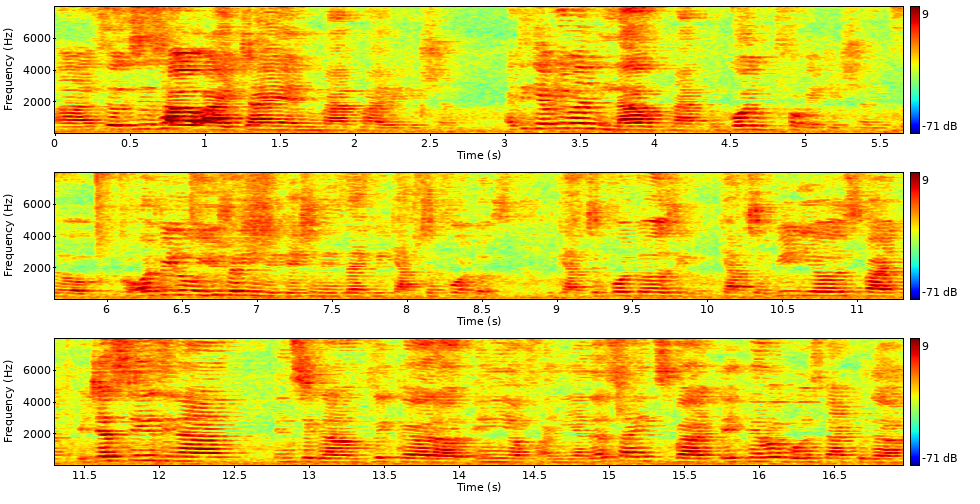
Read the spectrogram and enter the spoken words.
Uh, so this is how I try and map my vacation. I think everyone loves map going for vacation. So what we do usually in vacation is like we capture photos. We capture photos, we capture videos, but it just stays in our Instagram, Flickr, or any of any other sites. But it never goes back to the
